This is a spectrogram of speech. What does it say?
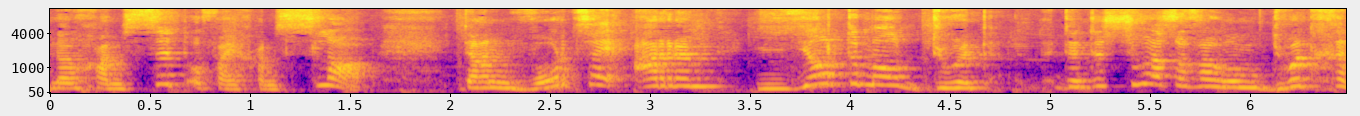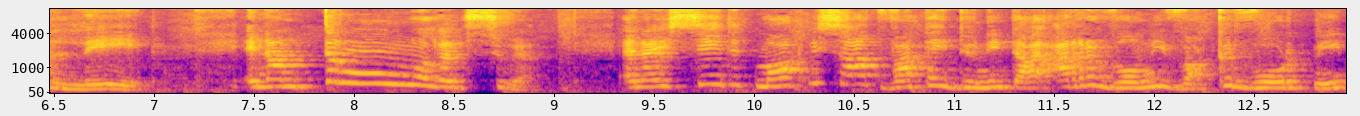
nou gaan sit of hy gaan slaap, dan word sy arm heeltemal dood. Dit is so asof hy hom dood gelê het. En dan tingel dit so. En hy sê dit maak nie saak wat hy doen nie, daai arm wil nie wakker word nie,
